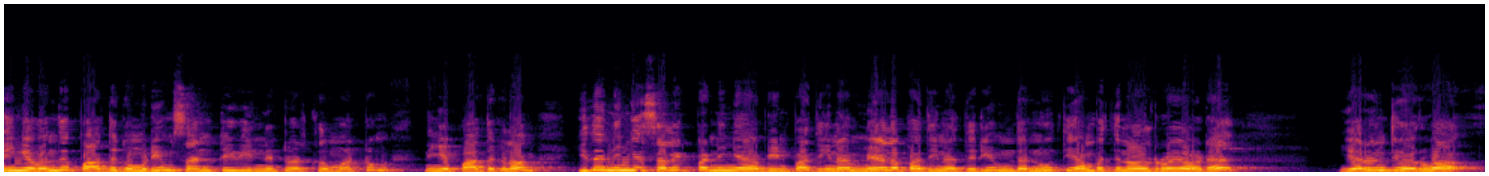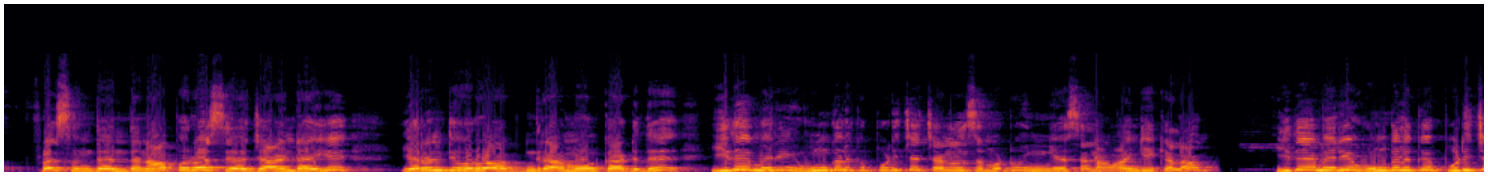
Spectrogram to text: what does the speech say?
நீங்கள் வந்து பார்த்துக்க முடியும். சன் டிவி நெட்ஒர்க்கு மட்டும் நீங்கள் பார்த்துக்கலாம். இதை நீங்கள் செலக்ட் பண்ணீங்க அப்படின்னு பார்த்தீங்கன்னா மேலே பார்த்தீங்கன்னா தெரியும். இந்த நூற்றி ஐம்பத்தி நாலு ரூபாயோட இரநூத்தி ஒரு ரூபா ப்ளஸ் இந்த இந்த நாற்பது ரூபா ஜாயிண்ட் ஆகி இரநூத்தி ஒரு ரூபா அப்படிங்கிற அமௌண்ட் காட்டுது. இதேமாரி உங்களுக்கு பிடிச்ச சேனல்ஸை மட்டும் இங்கே செல வாங்கிக்கலாம். இதேமாரி உங்களுக்கு பிடிச்ச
